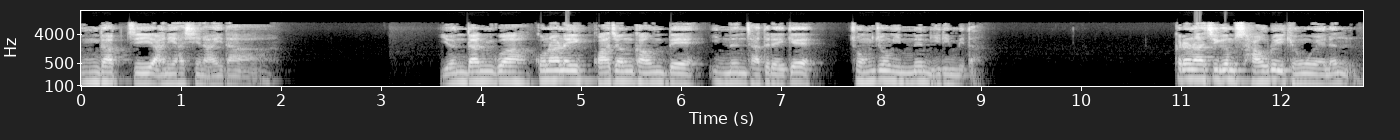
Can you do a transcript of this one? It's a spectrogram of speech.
응답지 아니하시나이다. 연단과 고난의 과정 가운데 있는 자들에게 종종 있는 일입니다. 그러나 지금 사울의 경우에는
